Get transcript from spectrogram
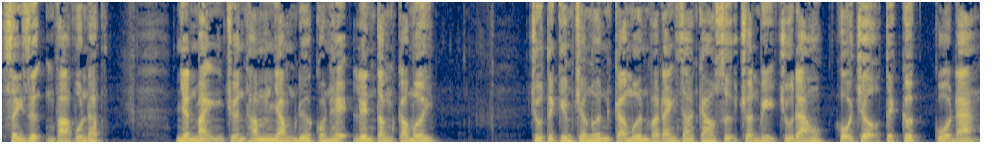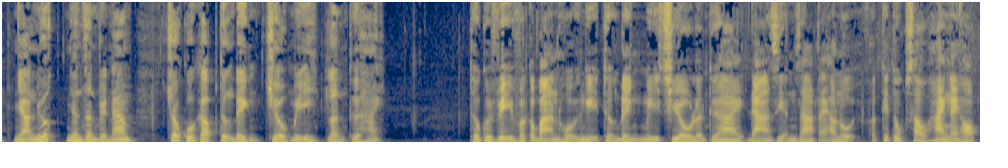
xây dựng và vun đắp. Nhấn mạnh chuyến thăm nhằm đưa quan hệ lên tầm cao mới – Chủ tịch Kim Jong Un cảm ơn và đánh giá cao sự chuẩn bị chu đáo, hỗ trợ tích cực của Đảng, Nhà nước, nhân dân Việt Nam cho cuộc gặp thượng đỉnh Triều Mỹ lần thứ hai. Thưa quý vị và các bạn, hội nghị thượng đỉnh Mỹ Triều lần thứ hai đã diễn ra tại Hà Nội và kết thúc sau hai ngày họp.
